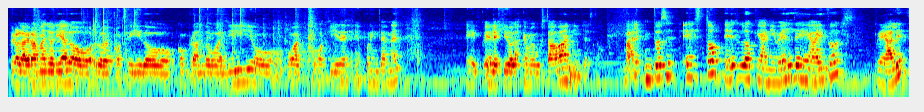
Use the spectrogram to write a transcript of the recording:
pero la gran mayoría lo, he conseguido comprando allí o, aquí por internet he elegido las que me gustaban y ya está. Vale, entonces esto es lo que a nivel de idols reales,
